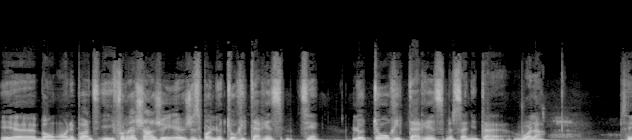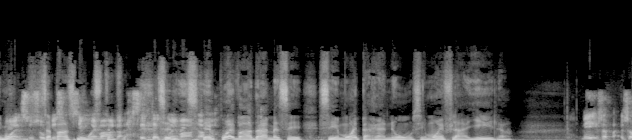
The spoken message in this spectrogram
Et euh, bon on n'est pas il faudrait changer euh, je sais pas l'autoritarisme tiens. L'autoritarisme sanitaire. Voilà c'est moins, ça passe c'est moins vendeur. C'est moins vendeur. C'est moins vendeur, mais c'est moins parano, c'est moins flyé, là. Mais je, je,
